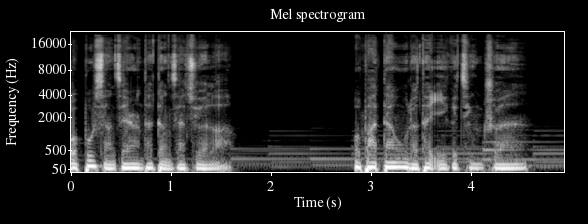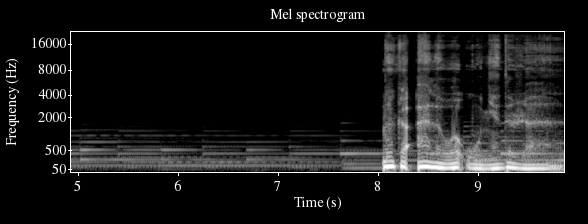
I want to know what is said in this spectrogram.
我不想再让他等下去了。我怕耽误了他一个青春。个爱了我五年的人，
